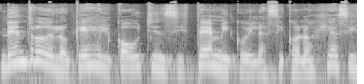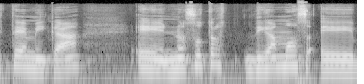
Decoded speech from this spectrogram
Dentro de lo que es el coaching sistémico y la psicología sistémica, eh, nosotros, digamos, eh,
